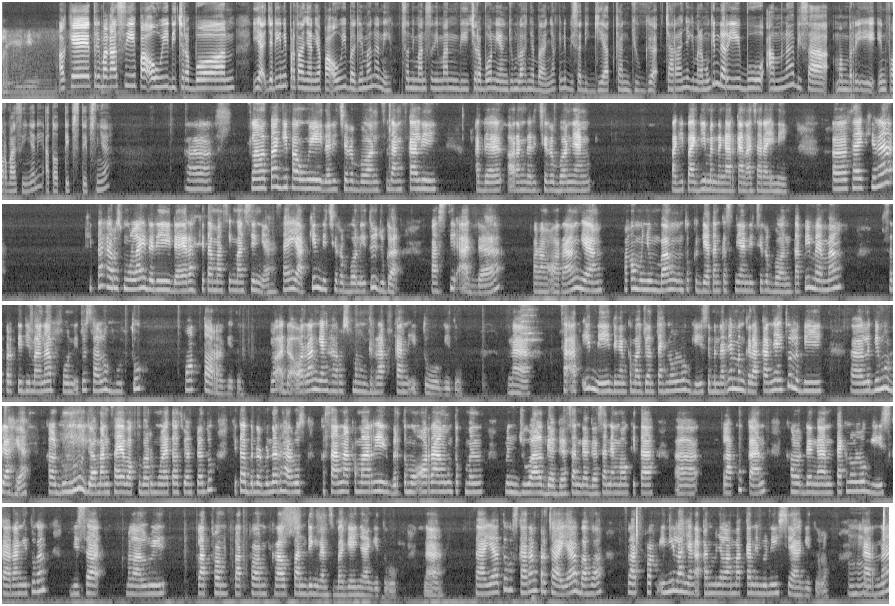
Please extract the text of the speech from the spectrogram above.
Oke, terima kasih Pak Owi di Cirebon. Ya, jadi ini pertanyaannya Pak Owi bagaimana nih seniman-seniman di Cirebon yang jumlahnya banyak ini bisa digiatkan juga. Caranya gimana? Mungkin dari Ibu Amna bisa memberi informasinya nih atau tips-tipsnya? Uh, selamat pagi Pak Owi dari Cirebon. Sedang sekali ada orang dari Cirebon yang pagi-pagi mendengarkan acara ini. Uh, saya kira kita harus mulai dari daerah kita masing-masing ya. Saya yakin di Cirebon itu juga pasti ada orang-orang yang mau menyumbang untuk kegiatan kesenian di Cirebon. Tapi memang seperti di mana pun itu selalu butuh motor gitu. Lo ada orang yang harus menggerakkan itu gitu. Nah saat ini dengan kemajuan teknologi sebenarnya menggerakkannya itu lebih uh, lebih mudah ya kalau dulu zaman saya waktu baru mulai tahun 99 tuh kita benar-benar harus ke sana kemari bertemu orang untuk men menjual gagasan-gagasan yang mau kita uh, lakukan. Kalau dengan teknologi sekarang itu kan bisa melalui platform-platform crowdfunding dan sebagainya gitu. Nah, saya tuh sekarang percaya bahwa platform inilah yang akan menyelamatkan Indonesia gitu loh. Mm -hmm. Karena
